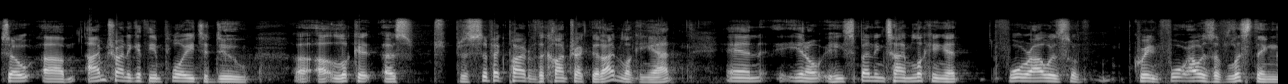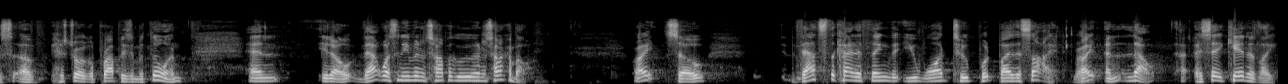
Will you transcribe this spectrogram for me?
So um, I'm trying to get the employee to do uh, a look at a specific part of the contract that I'm looking at. And, you know, he's spending time looking at four hours of creating four hours of listings of historical properties in Methuen. And, you know, that wasn't even a topic we were going to talk about. Right. So that's the kind of thing that you want to put by the side. Right. And now, I say candidly,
